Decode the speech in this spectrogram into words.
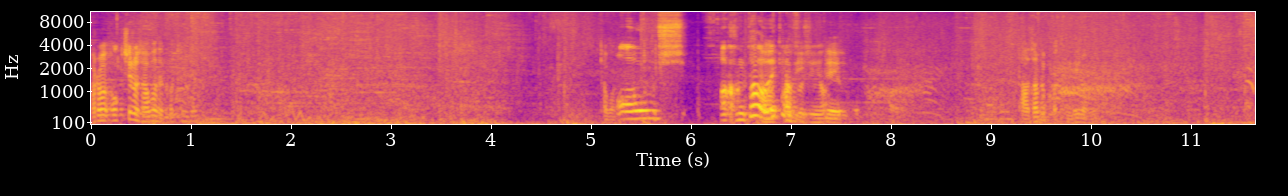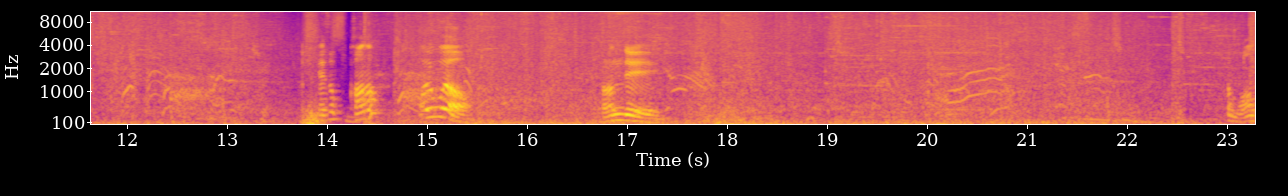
바로 억지로 잡아도 될것 같은데? 잡아. 어우 씨 아 강타가 왜 이렇게 안 써지냐? 네. 다 잡을 것 같은데, 이러면. 계속 가나? 어이구야 잘한데 참 뭐하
